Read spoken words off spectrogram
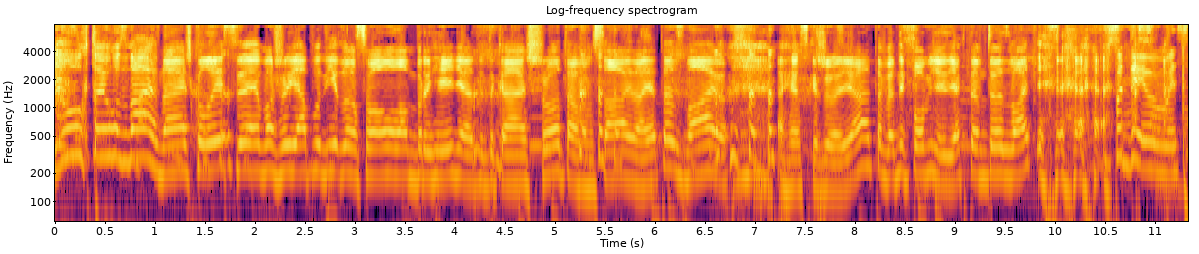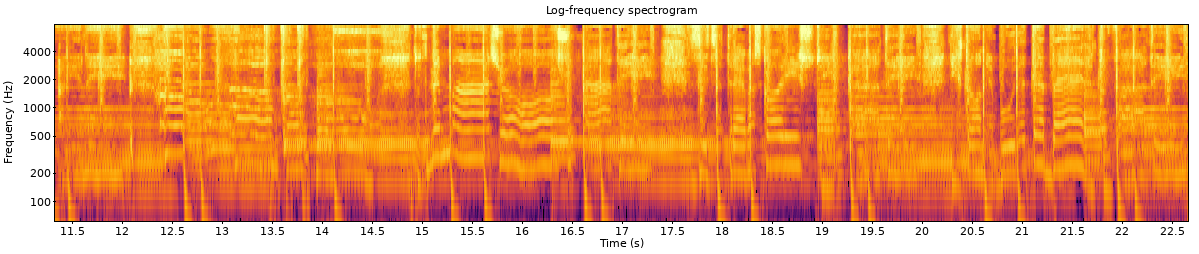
Ну, хто його знає, знаєш, колись, е, може, я під'їду на своєму Ламборгіні, а ти така, що там, Сайна, я тебе знаю. А я скажу, я тебе не пам'ятаю, як там тебе звати? Подивимось. Тут нема чого шукати, звідси треба скоріш тікати, ніхто не буде тебе рятувати.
